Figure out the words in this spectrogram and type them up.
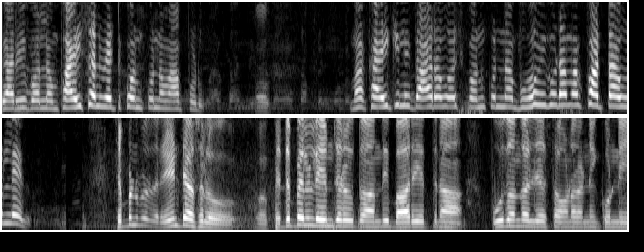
గరీబ్ వాళ్ళం పైసలు పెట్టుకొనుకున్నాం అప్పుడు. మా కైకిలి దార పోసి కొనుక్కున్న భూమి కూడా మాకు పట్ట లేదు చెప్పండి బ్రదర్ ఏంటి అసలు పెద్దపల్లిలో ఏం జరుగుతోంది? భారీ ఎత్తున పూదందాలు చేస్తా ఉన్నారని కొన్ని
